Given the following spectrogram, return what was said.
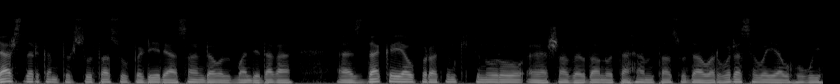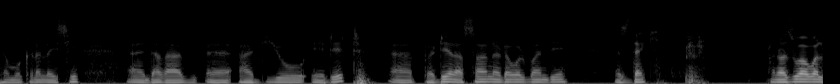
درس درکم تر څو تاسو په ډېر اسان ډول باندې دغه زده کړئ او په راتلونکي کې نورو شاګردانو ته هم تاسو دا ور ورسوئ او هغوی هم وکړلی سي دغه اډیو ایډیټ په ډېر اسانه ډول باندې زده کړي راځو اول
